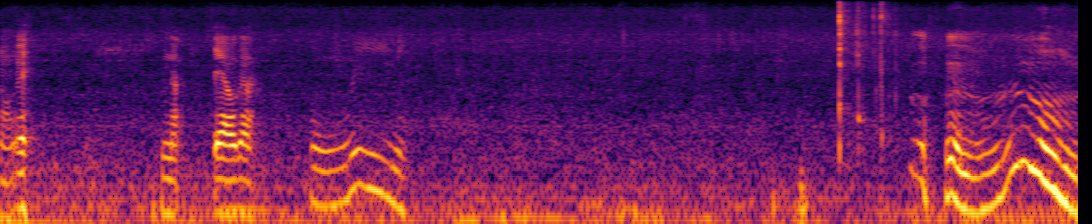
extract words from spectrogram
น้องเอ้ยน่ะแจวกะโอ้ยนี่อื้อหือ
